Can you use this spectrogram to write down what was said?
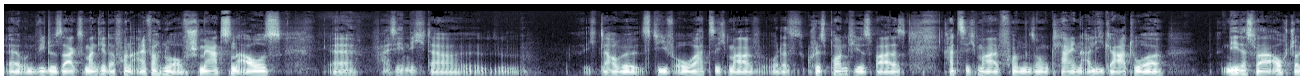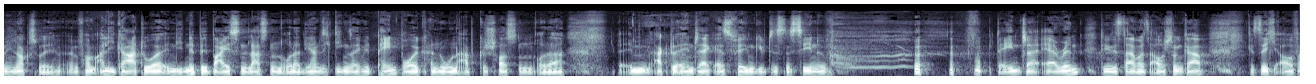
Äh, und wie du sagst, manche davon einfach nur auf Schmerzen aus. Äh, weiß ich nicht, da äh, ich glaube, Steve O hat sich mal, oder Chris Pontius war das, hat sich mal von so einem kleinen Alligator Nee, das war auch Johnny Knoxville. Äh, vom Alligator in die Nippel beißen lassen oder die haben sich gegenseitig mit Paintball-Kanonen abgeschossen oder im aktuellen Jackass-Film gibt es eine Szene, wo Danger Aaron, den es damals auch schon gab, sich auf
